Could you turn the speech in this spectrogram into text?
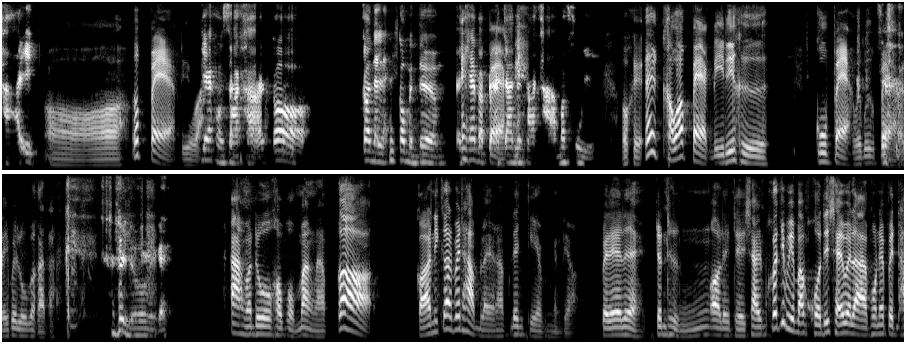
ขาอีกอ๋อเออแปลกดีว่ะแยกของสาขาก็ ก็นั่นแหละก็เหมือนเดิมแต่แค่แบบเป็นอาจารย์ในสาขามาคุย โอเค เอ้ยคำว่าแปลกดีนี่คือ กูแปลกหรือมึงแปลกอันนี้ไม่รู้เหมือนกันนะไม่รู้เหมือนกันอะมาดูของผมบ้างนะครับ ก็ก่อนอันนี้ก็ไม่ทำอะไรนะครับ เล่นเกมอย่างเดียว ไปเรื่อยๆจนถึง orientation ก็จะมีบางคนที่ใช้เวลา พวกนี้ไปท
